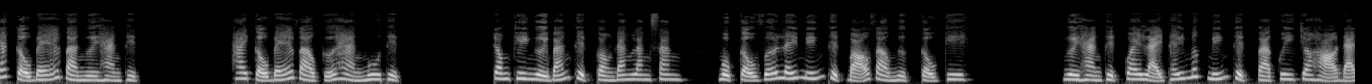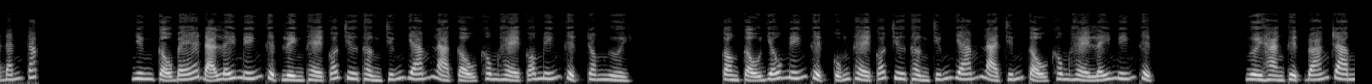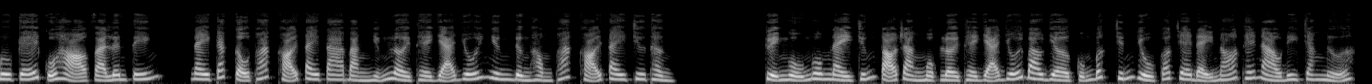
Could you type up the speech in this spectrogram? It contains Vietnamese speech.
Các cậu bé và người hàng thịt. Hai cậu bé vào cửa hàng mua thịt. Trong khi người bán thịt còn đang lăn xăng, một cậu vớ lấy miếng thịt bỏ vào ngực cậu kia. Người hàng thịt quay lại thấy mất miếng thịt và quy cho họ đã đánh cắp. Nhưng cậu bé đã lấy miếng thịt liền thề có chư thần chứng giám là cậu không hề có miếng thịt trong người. Còn cậu giấu miếng thịt cũng thề có chư thần chứng giám là chính cậu không hề lấy miếng thịt. Người hàng thịt đoán ra mưu kế của họ và lên tiếng, nay các cậu thoát khỏi tay ta bằng những lời thề giả dối nhưng đừng hòng thoát khỏi tay chư thần. Truyện ngụ ngôn này chứng tỏ rằng một lời thề giả dối bao giờ cũng bất chính dù có che đậy nó thế nào đi chăng nữa.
